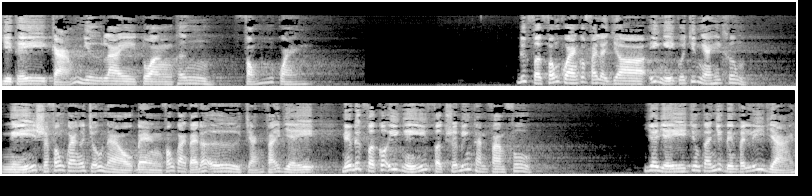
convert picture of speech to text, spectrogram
Vì thế cảm như lai toàn thân phóng quang. Đức Phật phóng quang có phải là do ý nghĩ của chính Ngài hay không? Nghĩ sẽ phóng quang ở chỗ nào? Bèn phóng quang tại đó ư? Chẳng phải vậy. Nếu Đức Phật có ý nghĩ, Phật sẽ biến thành phàm phu. Do vậy, chúng ta nhất định phải lý giải,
